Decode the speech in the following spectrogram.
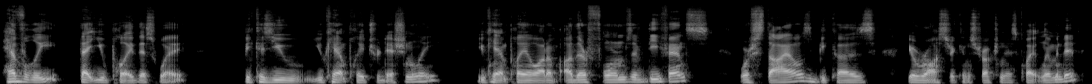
heavily that you play this way because you you can't play traditionally. You can't play a lot of other forms of defense or styles because your roster construction is quite limited.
